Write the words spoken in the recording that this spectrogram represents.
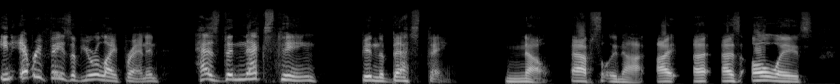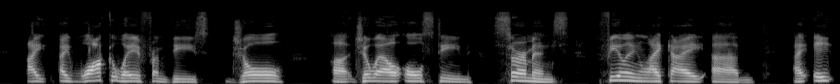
In every phase of your life, Brandon, has the next thing been the best thing? No, absolutely not. I, uh, as always, I I walk away from these Joel, uh, Joel Osteen sermons feeling like I um I ate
